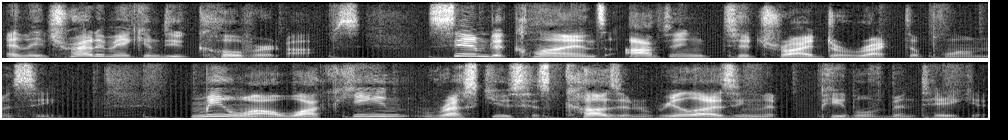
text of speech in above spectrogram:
and they try to make him do covert ops. Sam declines, opting to try direct diplomacy. Meanwhile, Joaquin rescues his cousin, realizing that people have been taken.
